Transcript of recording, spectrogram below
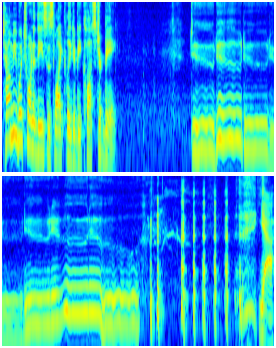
Tell me which one of these is likely to be cluster B. Do do do do do do do. yeah.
